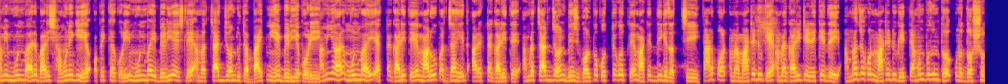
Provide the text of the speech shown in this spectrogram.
আমি মুম্বাইয়ের বাড়ির সামনে গিয়ে অপেক্ষা করি। মুনবাই বেরিয়ে আসলে আমরা চারজন দুটা বাইক নিয়ে বেরিয়ে পড়ি। আমি আর মুনবাই একটা গাড়িতে, মারুফ আর জাহিদ আর একটা গাড়িতে, আমরা চারজন বেশ গল্প করতে করতে মাঠের দিকে যাচ্ছি। তারপর আমরা মাঠে ঢুকে আমরা গাড়িটি রেখে দেই। আমরা যখন মাঠে ঢুকি তেমন পর্যন্ত কোনো দর্শক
